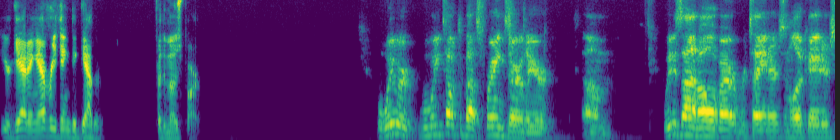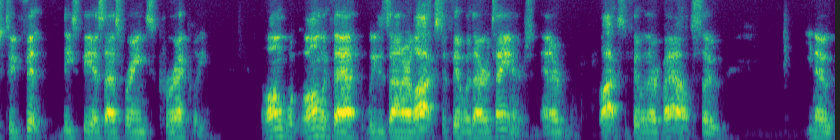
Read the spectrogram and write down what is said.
you're getting everything together for the most part. Well, we were when we talked about springs earlier. Um, we designed all of our retainers and locators to fit these PSI springs correctly. Along, along with that, we design our locks to fit with our retainers and our locks to fit with our valves. So you know,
